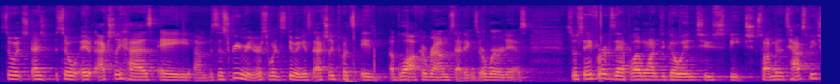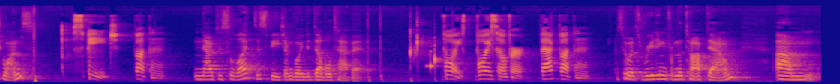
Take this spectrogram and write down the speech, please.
So it's so it actually has a um, it's a screen reader. So what it's doing is it actually puts a, a block around settings or where it is. So say for example, I wanted to go into speech. So I'm going to tap speech once. Speech button. Now to select the speech, I'm going to double tap it. Voice voiceover back button. So it's reading from the top down. Um,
